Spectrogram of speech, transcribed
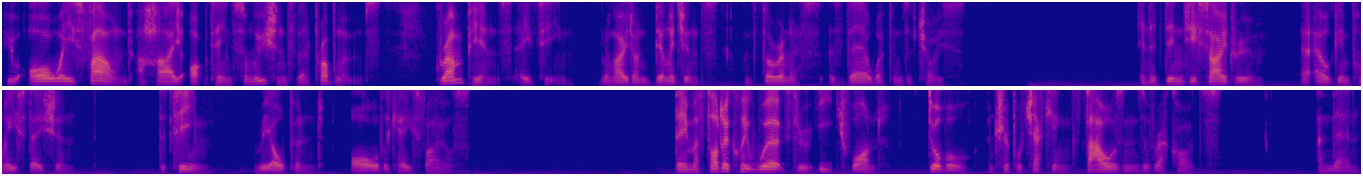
who always found a high octane solution to their problems, Grampian's A Team relied on diligence and thoroughness as their weapons of choice. In a dingy side room at Elgin Police Station, the team reopened all the case files. They methodically worked through each one, double and triple checking thousands of records. And then,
